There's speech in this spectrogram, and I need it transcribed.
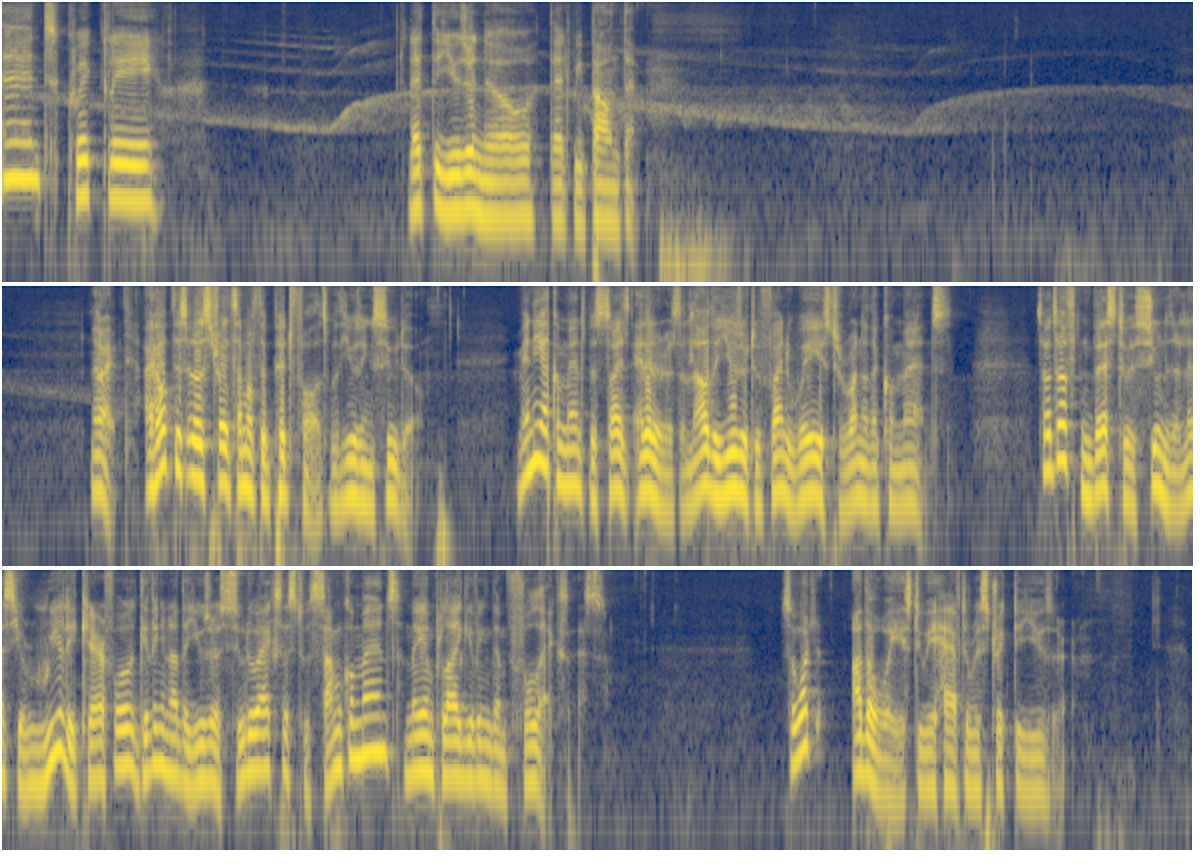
And quickly let the user know that we bound them. Alright, I hope this illustrates some of the pitfalls with using sudo. Many other commands besides editors allow the user to find ways to run other commands. So it's often best to assume that unless you're really careful, giving another user sudo access to some commands may imply giving them full access. So what other ways do we have to restrict the user?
